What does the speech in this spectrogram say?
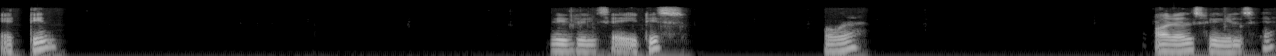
18 we will say it is over. Or else we will say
